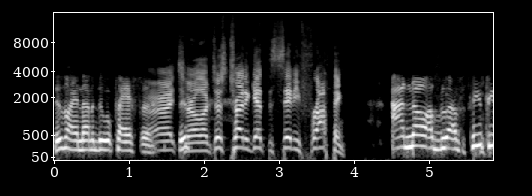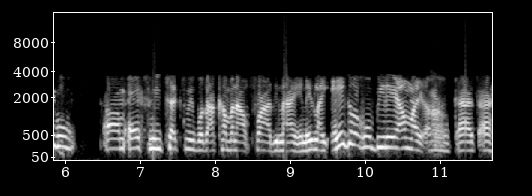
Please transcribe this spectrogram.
This don't have nothing to do with pastor. All right, This- Shirley. I'm just trying to get the city frothing. I know. I've a few people um asked me, text me, was I coming out Friday night? And they like, Angela gonna be there. I'm like, oh gosh, I,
